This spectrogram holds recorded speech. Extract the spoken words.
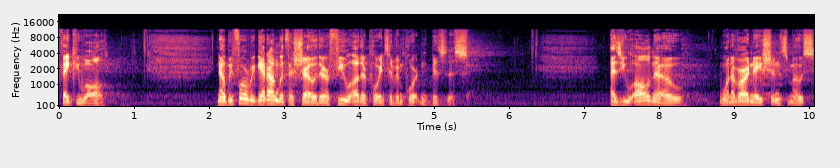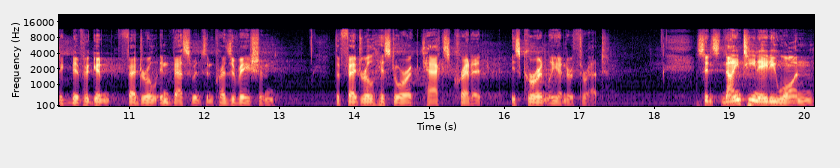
Thank you all. Now, before we get on with the show, there are a few other points of important business. As you all know, one of our nation's most significant federal investments in preservation, the Federal Historic Tax Credit, is currently under threat. Since 1981,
